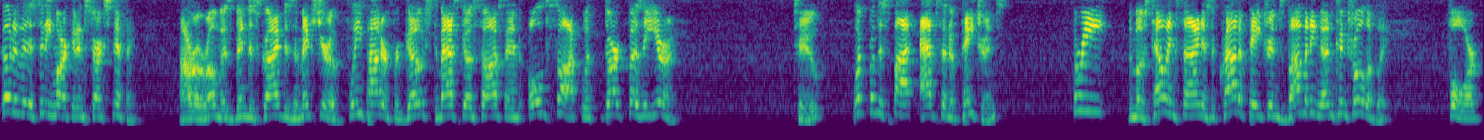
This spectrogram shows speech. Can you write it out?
Go to the city market and start sniffing. Our aroma has been described as a mixture of flea powder for goats, Tabasco sauce, and old sock with dark fuzzy urine. 2. Look for the spot absent of patrons. 3. The most telling sign is a crowd of patrons vomiting uncontrollably. 4.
